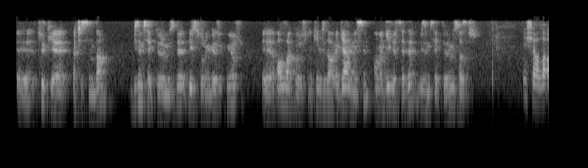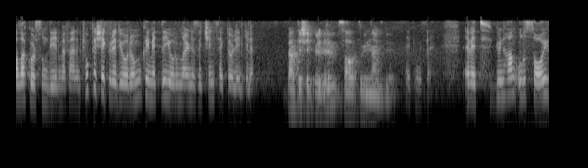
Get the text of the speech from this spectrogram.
E, Türkiye açısından bizim sektörümüzde bir sorun gözükmüyor. E, Allah korusun ikinci dalga gelmesin ama gelirse de bizim sektörümüz hazır. İnşallah Allah korusun diyelim efendim. Çok teşekkür ediyorum kıymetli yorumlarınız için sektörle ilgili. Ben teşekkür ederim. Sağlıklı günler diliyorum. Hepimize. Evet, Günhan Ulusoy,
